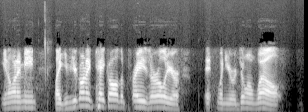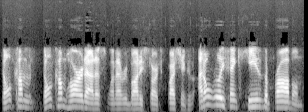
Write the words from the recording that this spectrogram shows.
you know what I mean? Like if you're going to take all the praise earlier eh, when you were doing well, don't come don't come hard at us when everybody starts questioning. Because I don't really think he's the problem,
